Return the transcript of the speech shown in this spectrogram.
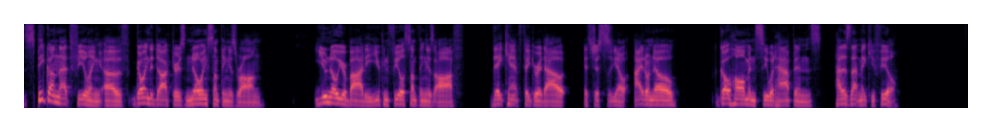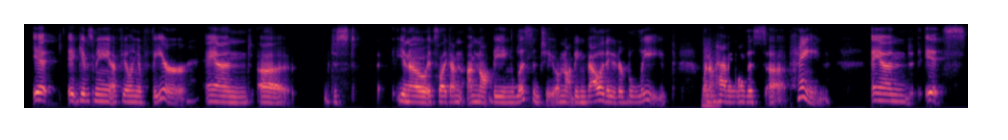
speak on that feeling of going to doctors, knowing something is wrong. You know your body, you can feel something is off. They can't figure it out. It's just, you know, I don't know. Go home and see what happens. How does that make you feel? it it gives me a feeling of fear and uh just you know it's like i'm i'm not being listened to i'm not being validated or believed when i'm having all this uh pain and it's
